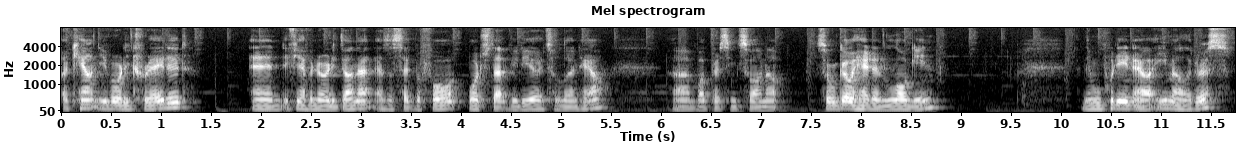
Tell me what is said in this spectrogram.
account you've already created. And if you haven't already done that, as I said before, watch that video to learn how uh, by pressing sign up. So we'll go ahead and log in. And then we'll put in our email address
